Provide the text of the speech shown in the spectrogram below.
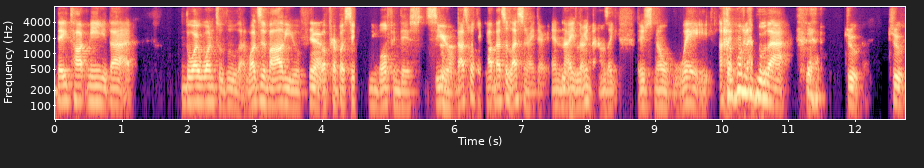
they taught me that. Do I want to do that? What's the value of, yeah. proposition involved in this? 0 uh-huh. That's what they got. That's a lesson right there. And yeah. I learned that. I was like, "There's no way I want to do that." Yeah. True. True.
